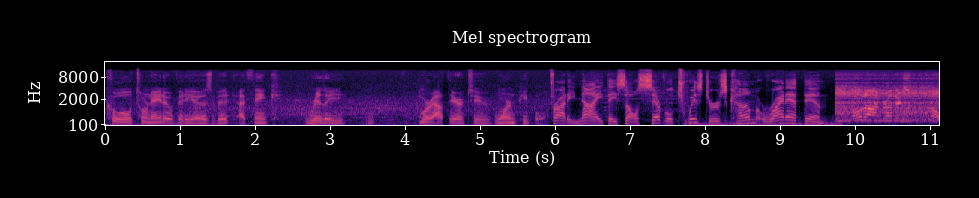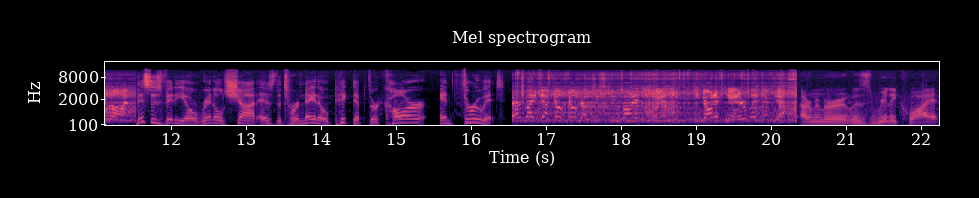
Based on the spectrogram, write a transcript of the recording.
cool tornado videos, but I think really we're out there to warn people. Friday night, they saw several twisters come right at them. Hold on, brothers. Hold on. This is video Reynolds shot as the tornado picked up their car and threw it. Everybody jump, go, go, go. Just keep going if you can. Keep going if you can. Everybody jump down. I remember it was really quiet,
